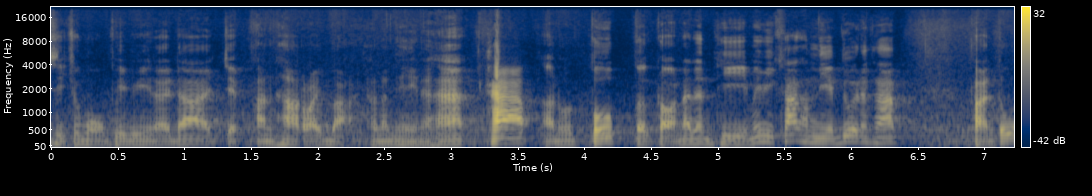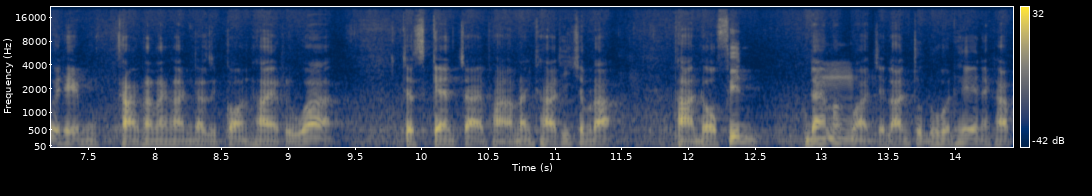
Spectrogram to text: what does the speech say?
24 ชั่วโมงพีมีรายได้ 7,500 บาทเท่านั้นเองนะฮะ ครับ อนุมัติปุ๊บเปิดกรอนได้ทันที ไม่มีค่าธรรมเนียมด้วยนะครับ ผ่านตู้ไอเทมทางธนาคารกสิกรไทย หรือว่าจะสแกนจ่ายผ่านร้านค้าที่ชำระผ่านดอลฟินได้มากกว่า7ล้านจุดทั่วประเทศนะครับ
